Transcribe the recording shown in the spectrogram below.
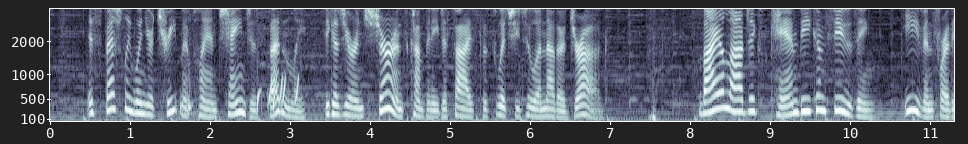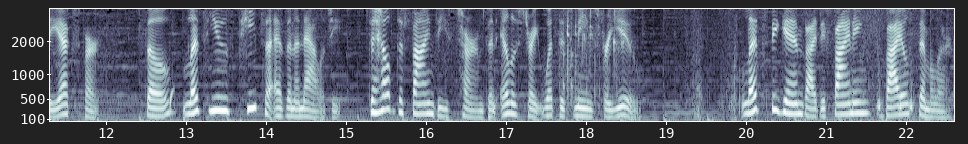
especially when your treatment plan changes suddenly because your insurance company decides to switch you to another drug. Biologics can be confusing, even for the experts. So let's use pizza as an analogy to help define these terms and illustrate what this means for you. Let's begin by defining biosimilar.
